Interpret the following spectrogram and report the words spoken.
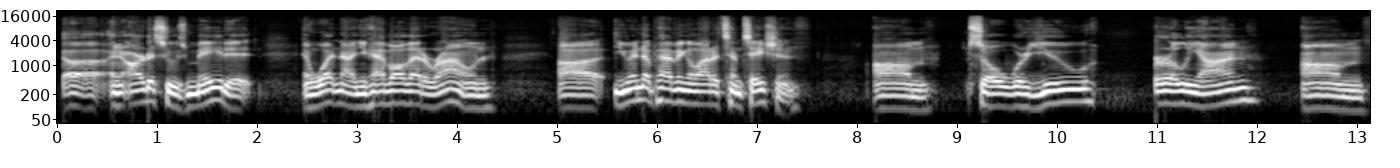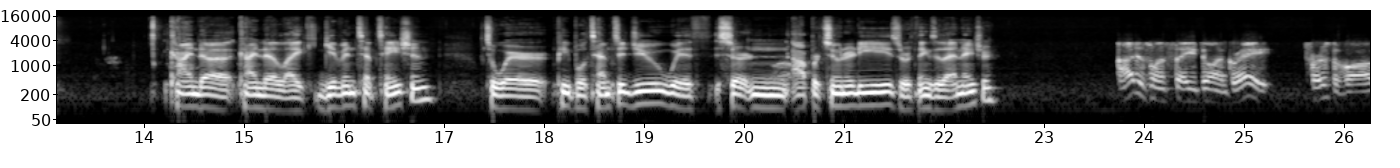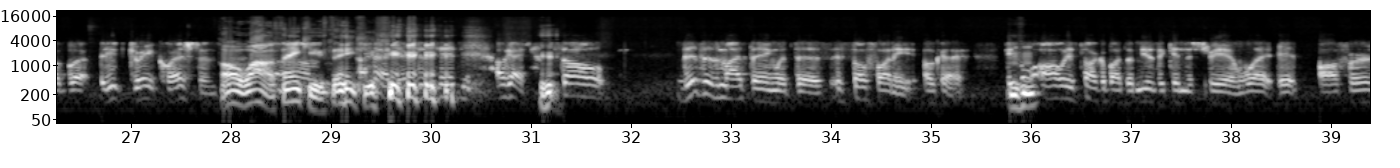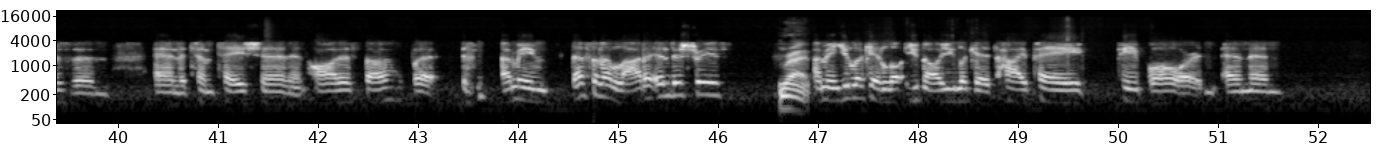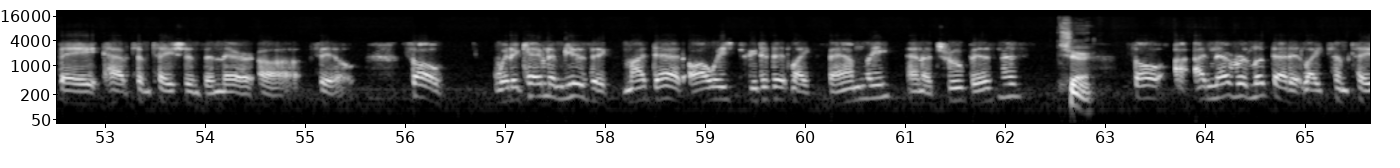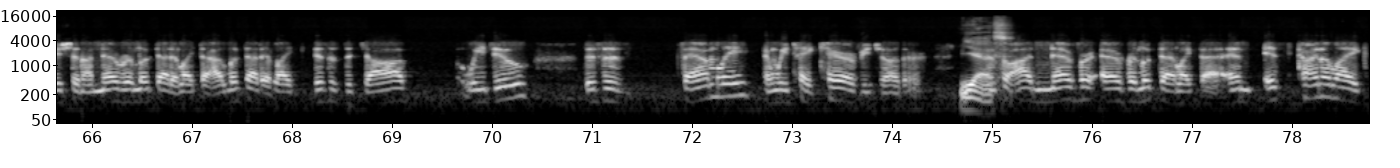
uh, an artist who's made it and whatnot, and you have all that around, uh, you end up having a lot of temptation. Um, so, were you early on, um, kind of, kind of like given temptation? To where people tempted you with certain opportunities or things of that nature? I just want to say you're doing great, first of all, but great questions. Oh wow! Thank you, Um, thank you. just hidden. Okay, so this is my thing with this. It's so funny. Okay, people Mhm. always talk about the music industry and what it offers and and the temptation and all this stuff, but I mean that's in a lot of industries. right. I mean, you look at you know you look at high paid people, or and then they have temptations in their uh, field. So when it came to music, my dad always treated it like family and a true business. Sure. So I, I never looked at it like temptation. I never looked at it like that. I looked at it like this is the job we do. This is family, and we take care of each other. Yes. And so I never ever looked at it like that. And it's kind of like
